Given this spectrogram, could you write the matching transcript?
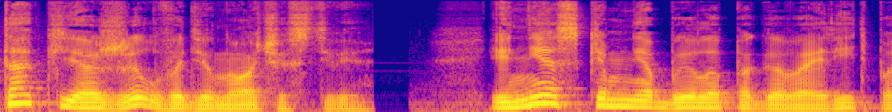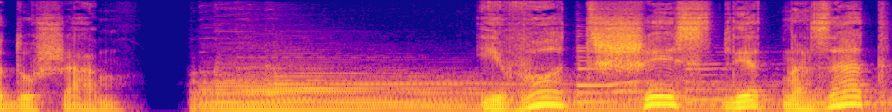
так я жил в одиночестве, и не с кем мне было поговорить по душам. И вот шесть лет назад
